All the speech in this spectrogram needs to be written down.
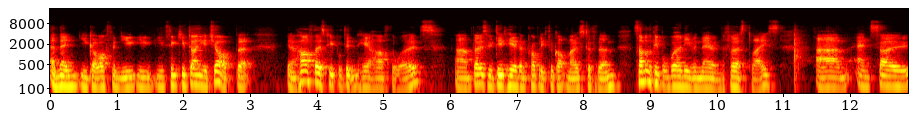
and then you go off and you you you think you've done your job. But you know, half those people didn't hear half the words. Um, those who did hear them probably forgot most of them. Some of the people weren't even there in the first place. Um, and so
